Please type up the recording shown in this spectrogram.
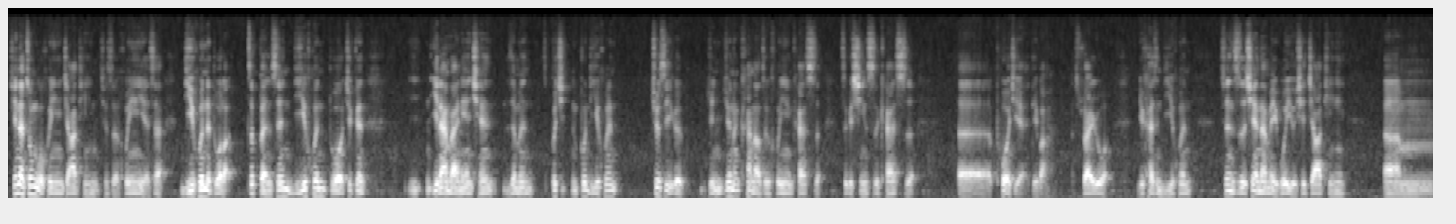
现在中国婚姻家庭就是婚姻也是离婚的多了，这本身离婚多就跟。一一两百年前，人们不不离婚，就是一个，就你就能看到这个婚姻开始，这个形式开始，呃，破解，对吧？衰弱，又开始离婚，甚至现在美国有些家庭，嗯，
